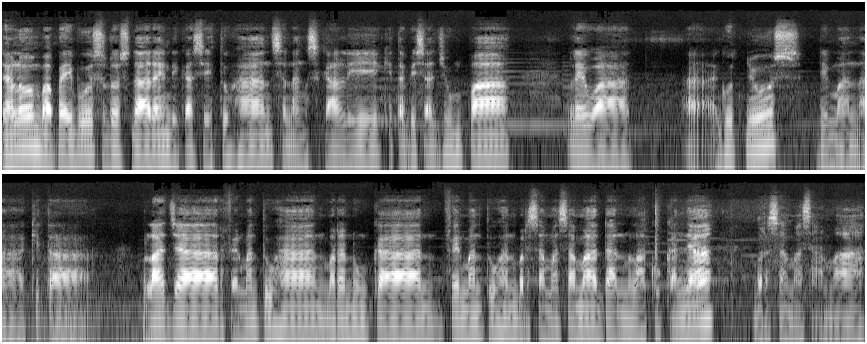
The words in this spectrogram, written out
Shalom Bapak Ibu, saudara-saudara yang dikasih Tuhan, senang sekali kita bisa jumpa lewat uh, Good News di mana kita belajar firman Tuhan, merenungkan firman Tuhan bersama-sama dan melakukannya bersama-sama.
